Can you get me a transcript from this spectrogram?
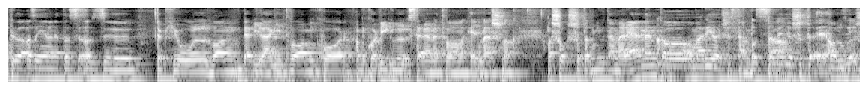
például az a jelenet az, az tök jól van bevilágítva, amikor, amikor végül szerelmet vallanak egymásnak a sok sotat, miután már elment a, a Mária, és aztán visszamegy, és a lugas.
